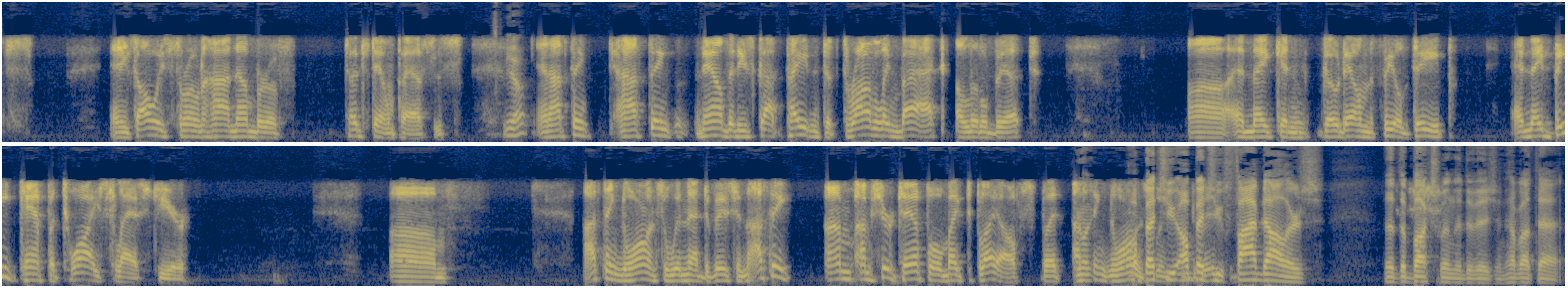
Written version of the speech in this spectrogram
and he's always thrown a high number of touchdown passes. Yeah. And I think I think now that he's got Payton to throttle him back a little bit, uh, and they can go down the field deep, and they beat Tampa twice last year. Um, I think New Orleans will win that division. I think I'm I'm sure Tampa will make the playoffs, but I think New Orleans. I'll bet you. I'll bet you five dollars that the Bucks win the division. How about that?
